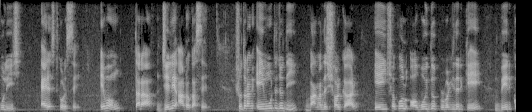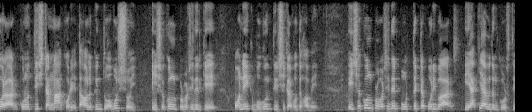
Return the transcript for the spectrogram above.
পুলিশ অ্যারেস্ট করেছে এবং তারা জেলে আটক আছে। সুতরাং এই মুহূর্তে যদি বাংলাদেশ সরকার এই সকল অবৈধ প্রবাসীদেরকে বের করার কোনো চেষ্টা না করে, তাহলে কিন্তু অবশ্যই এই সকল প্রবাসীদেরকে অনেক ভোগান্তির শিকার হতে হবে। এই সকল প্রবাসীদের প্রত্যেকটা পরিবার এই একই আবেদন করছে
